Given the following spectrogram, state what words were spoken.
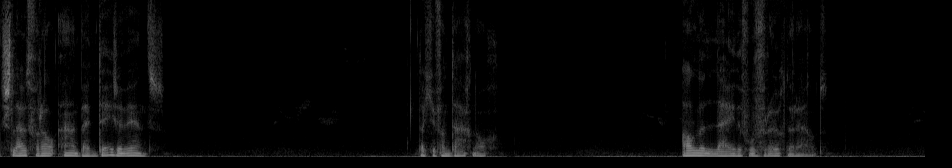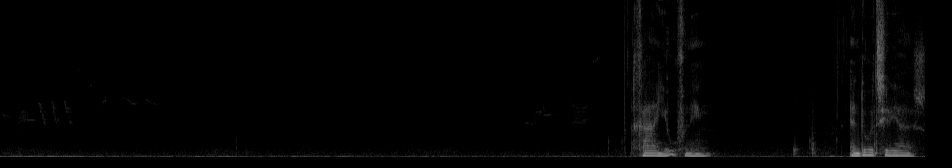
Sluit vooral aan bij deze wens. Dat je vandaag nog alle lijden voor vreugde ruilt. Ga in je oefening en doe het serieus.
